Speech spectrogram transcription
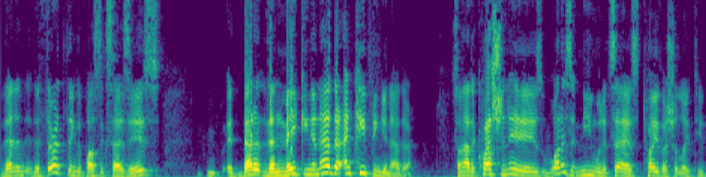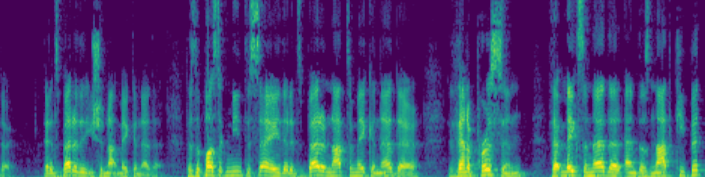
Then the third thing the pasuk says is, it's better than making a neder and keeping your neder. So now the question is, what does it mean when it says toiva shaloi that it's better that you should not make a neder. Does the pasuk mean to say that it's better not to make a neder than a person that makes a neder and does not keep it?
